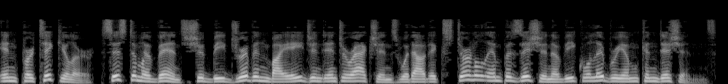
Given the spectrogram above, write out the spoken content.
In particular, system events should be driven by agent interactions without external imposition of equilibrium conditions.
